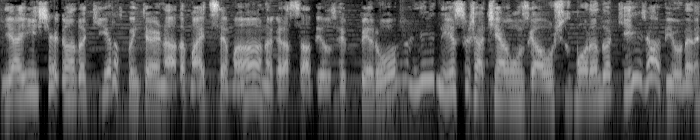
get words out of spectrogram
E aí, chegando aqui, ela ficou internada mais de semana, graças a Deus recuperou, e nisso já tinha alguns gaúchos morando aqui, já viu, né?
